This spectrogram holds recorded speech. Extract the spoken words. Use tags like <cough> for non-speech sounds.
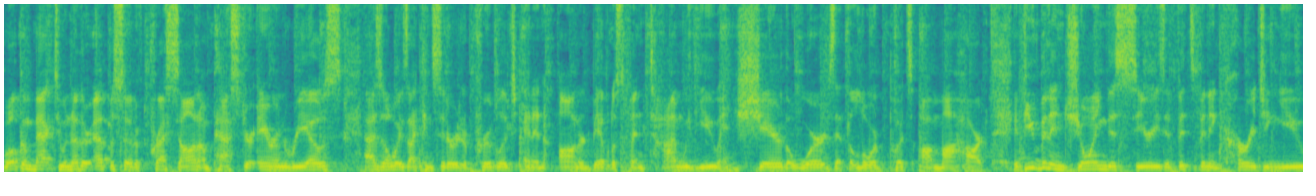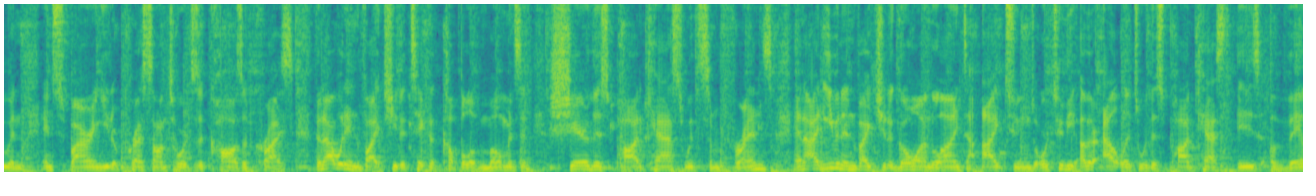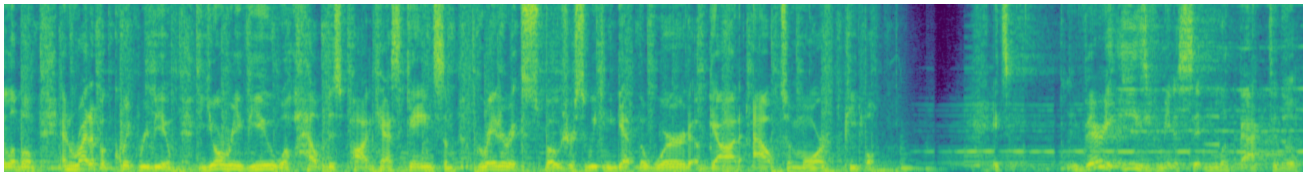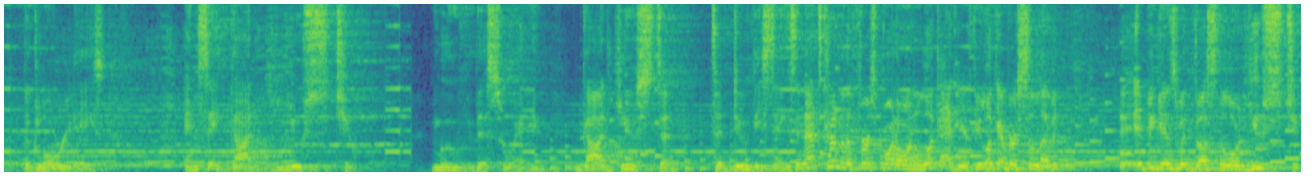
Welcome back to another episode of Press On. I'm Pastor Aaron Rios. As always, I consider it a privilege and an honor to be able to spend time with you and share the words that the Lord puts on my heart. If you've been enjoying this series, if it's been encouraging you and inspiring you to press on towards the cause of Christ, then I would invite you to take a couple of moments and share this podcast with some friends. And I'd even invite you to go online to iTunes or to the other outlets where this podcast is available and write up a quick review. Your review will help this podcast podcast some greater exposure so we can get the word of God out to more people. It's very easy for me to sit and look back to the, the glory days and say, God used to move this way and God used to, to do these things. And that's kind of the first point I want to look at here. If you look at verse 11, it begins with, Thus the Lord used to.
